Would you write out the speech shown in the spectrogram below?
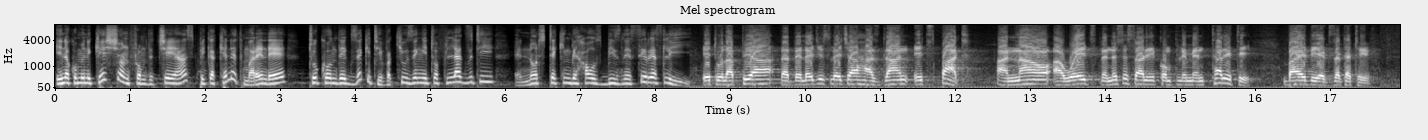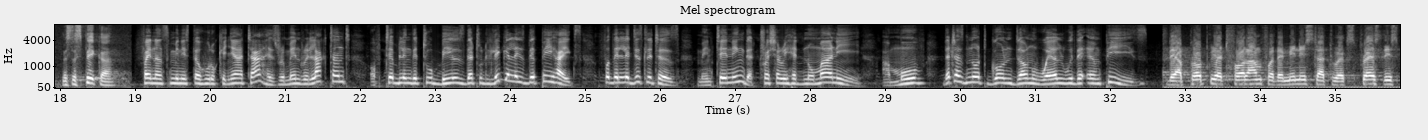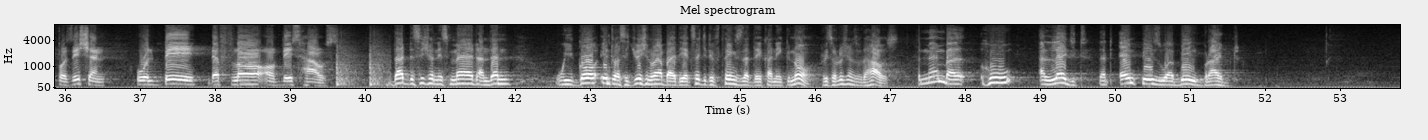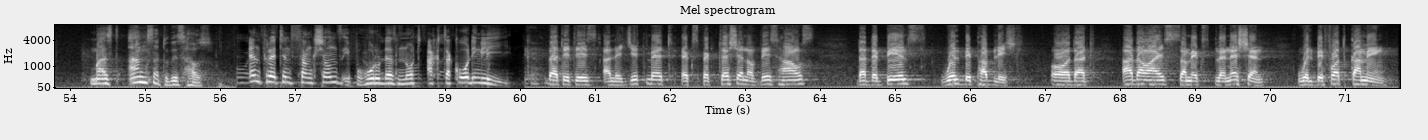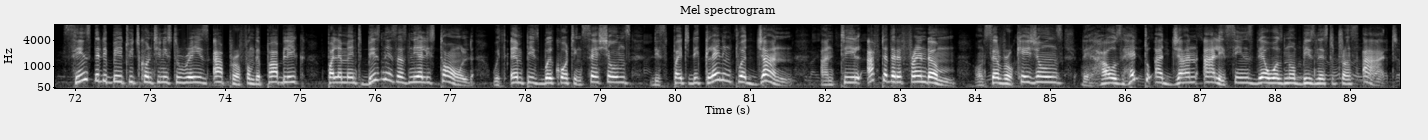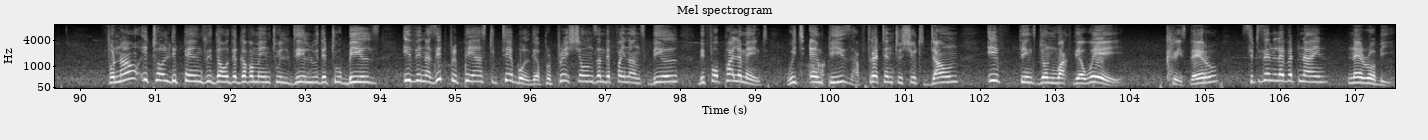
In a communication from the chair, Speaker Kenneth Marende took on the executive, accusing it of laxity and not taking the House business seriously. It will appear that the legislature has done its part and now awaits the necessary complementarity by the executive. Mr. Speaker, Finance Minister Uhuru Kenyatta has remained reluctant of tabling the two bills that would legalize the pay hikes for the legislators, maintaining that Treasury had no money, a move that has not gone down well with the MPs. The appropriate forum for the minister to express this position will be the floor of this House. That decision is made and then we go into a situation whereby the executive thinks that they can ignore resolutions of the House. The member who alleged that MPs were being bribed must answer to this House. And threatened sanctions if Uhuru does not act accordingly. That it is a legitimate expectation of this House that the bills will be published or that otherwise some explanation will be forthcoming Since the debate which continues to raise uproar from the public, Parliament business has nearly stalled, with MPs boycotting sessions despite declining to adjourn until after the referendum. On several occasions, the House had to adjourn early since there was no business to transact. For now, it all depends with how the government will deal with the two bills, even as it prepares to table the appropriations and the finance bill before Parliament, which MPs have threatened to shoot down if things don't work their way. Chris Deru, Citizen Live at 9, Nairobi.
